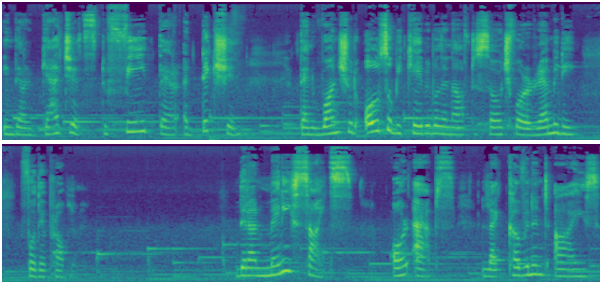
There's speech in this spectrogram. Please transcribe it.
in their gadgets to feed their addiction, then one should also be capable enough to search for a remedy for their problem. There are many sites or apps like Covenant Eyes,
